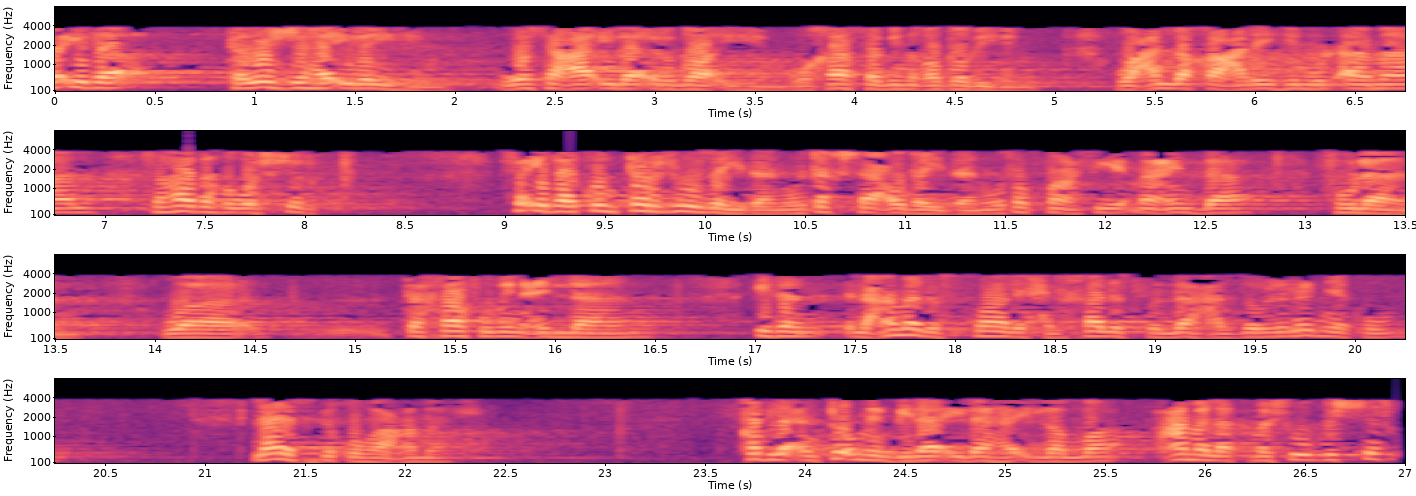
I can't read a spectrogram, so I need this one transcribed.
فإذا توجه إليهم وسعى إلى إرضائهم وخاف من غضبهم وعلق عليهم الآمال فهذا هو الشرك. فإذا كنت ترجو زيدا وتخشى عبيدا وتطمع في ما عند فلان وتخاف من علان. إذا العمل الصالح الخالص لله عز وجل لن يكون. لا يسبقها عمل. قبل أن تؤمن بلا إله إلا الله عملك مشوب بالشرك.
